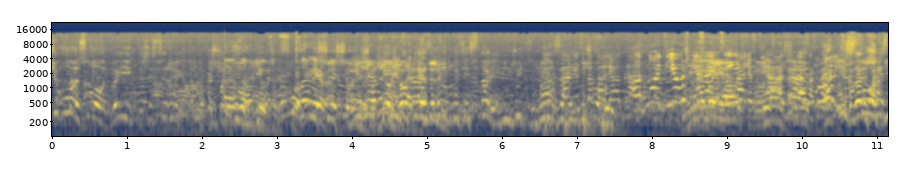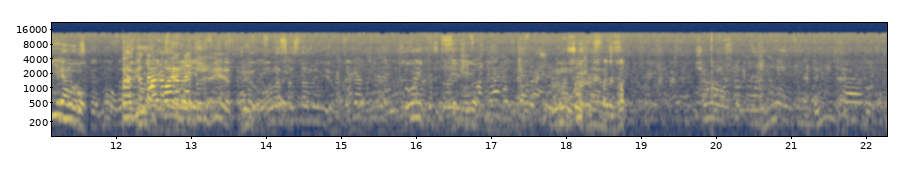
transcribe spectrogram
Ключевое слово, двоих, до шестерых. Только что, девушка, здесь стали, не вы не забыли ничего. Одной девушке сказали мне, а сразу. Сказали шесть тренеров. Парень, который дверь открыл, он нас остановил. Сергей Анатольевич, а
